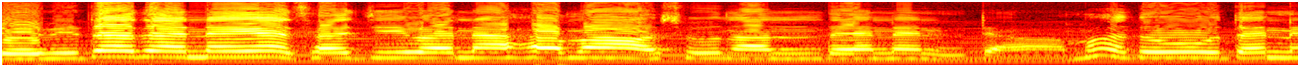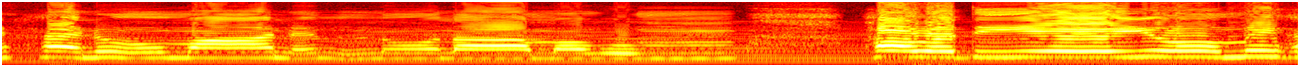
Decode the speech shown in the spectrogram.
രവിതനയ സജീവനഹമാശു നന്ദനൻ രാമദൂതൻ ഹനുമാനെന്നു നാമവും. ഭവതിയേയോമിഹ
